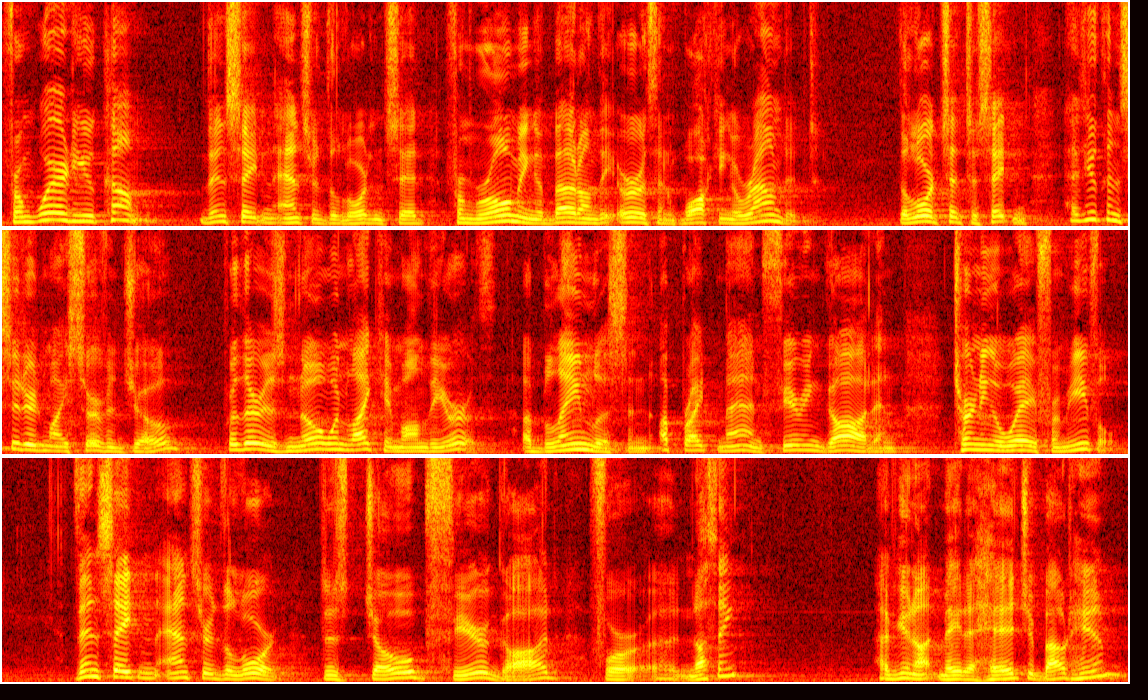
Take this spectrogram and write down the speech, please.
from where do you come? Then Satan answered the Lord and said, from roaming about on the earth and walking around it. The Lord said to Satan, have you considered my servant Job? For there is no one like him on the earth, a blameless and upright man, fearing God and turning away from evil. Then Satan answered the Lord, does Job fear God for uh, nothing? Have you not made a hedge about him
